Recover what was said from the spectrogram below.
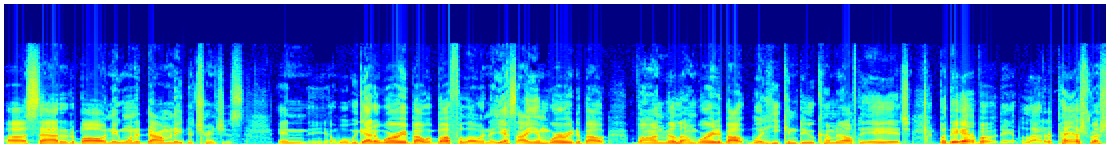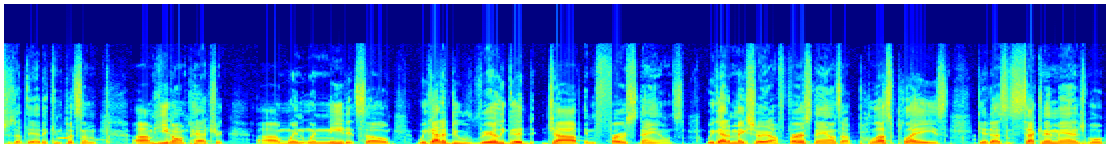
uh, side of the ball, and they want to dominate the trenches. And you know, what we got to worry about with Buffalo, and yes, I am worried about Von Miller. I'm worried about what he can do coming off the edge. But they have a, they have a lot of pass rushers up there that can put some um, heat on Patrick uh, when when needed. So we got to do really good job in first downs. We got to make sure our first downs are plus plays, get us in second and manageable,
